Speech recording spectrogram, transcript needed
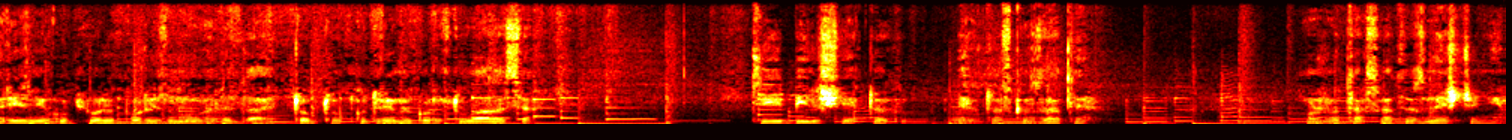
Різні купюри по-різному виглядають. Тобто, котрими користувалися, Ті більш, як то, як то сказати, можна так сказати, знищені.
